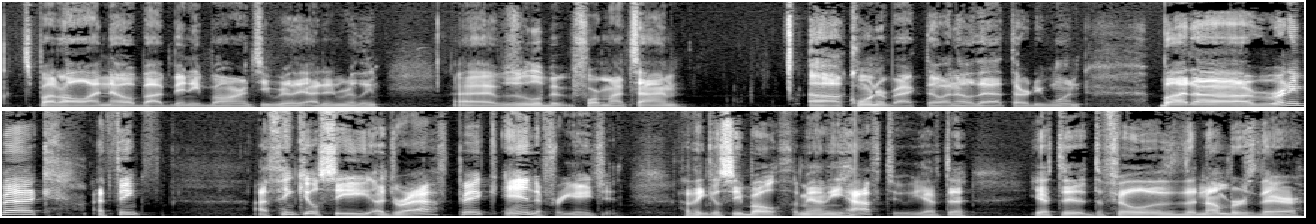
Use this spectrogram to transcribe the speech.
That's about all I know about Benny Barnes. He really, I didn't really. Uh, it was a little bit before my time. Uh, cornerback though, I know that 31. But uh, running back, I think, I think you'll see a draft pick and a free agent. I think you'll see both. I mean, you have to. You have to. You have to, to fill the numbers there.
